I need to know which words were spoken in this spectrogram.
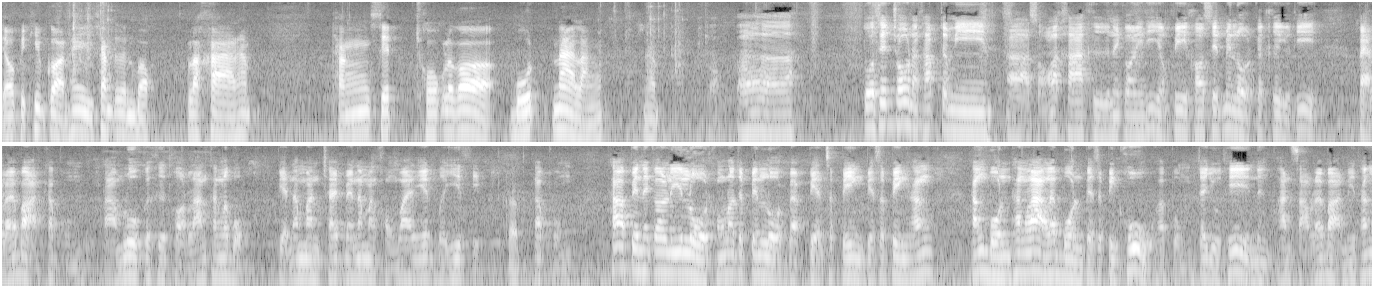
ดี๋ยวปิดคลิปก่อนให้ช่างเอิญบอกราคานะครับ ทั้งเซ็ตโชคแล้วก็บูทหน้าหลังนะครับครับเอ่อตัวเซ็ตโชว์นะครับจะมีอ่าสองราคาคือในกรณีที่อย่างพี่เขาเซ็ตไม่โหลดก็คืออยู่ที่ 800 บาทครับผมตามรูปก็คือถอดล้างทั้งระบบ เปลี่ยนน้ำมันใช้เป็นน้ำมันของ YS เบอร์ 20 ครับ ครับผม ถ้าเป็นในกรณีโหลดของเราจะเป็นโหลดแบบเปลี่ยนสปริง เปลี่ยนสปริงทั้งทั้งบนทั้งล่างและบนเปลี่ยนสปริงคู่ครับผมจะอยู่ที่ 1,300 บาทมีทั้ง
